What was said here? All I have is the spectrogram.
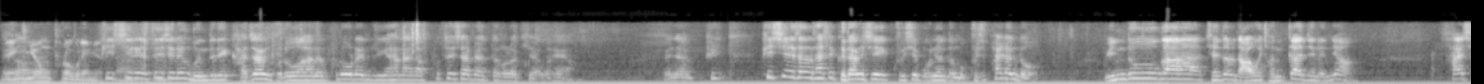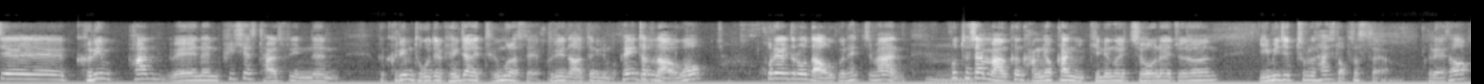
그래서 맥용 프로그램이었다. PC를 쓰시는 분들이 가장 부러워하는 프로그램 중에 하나가 포토샵이었던 걸로 기억을 해요. 왜냐면 피, PC에서는 사실 그 당시 95년도, 뭐 98년도 윈도우가 제대로 나오기 전까지는요. 사실 그림판 외에는 PC에서 다룰 수 있는 그 그림 도구들이 굉장히 드물었어요. 그 뒤에 나왔던 게 뭐 페인터도 나오고 코렐드로 나오긴 했지만 포토샵만큼 강력한 기능을 지원해주는 이미지 tool은 사실 없었어요. 그래서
